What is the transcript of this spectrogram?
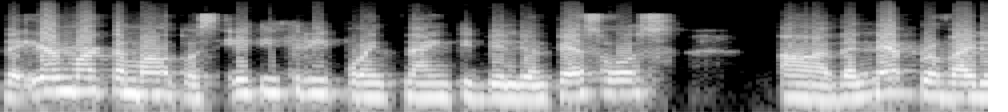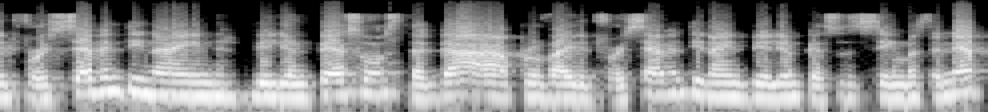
the earmarked amount was 83.90 billion pesos. Uh, the NEP provided for 79 billion pesos. The GAA provided for 79 billion pesos, same as the NEP.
